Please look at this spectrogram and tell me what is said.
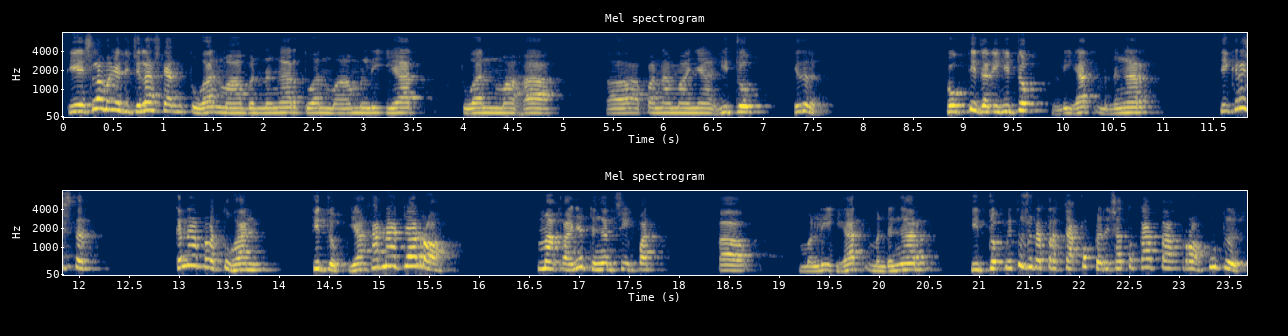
Di Islam hanya dijelaskan Tuhan maha mendengar, Tuhan maha melihat, Tuhan maha eh, apa namanya hidup, gitu Bukti dari hidup, lihat, mendengar. Di Kristen Kenapa Tuhan hidup? Ya karena ada roh. Makanya dengan sifat uh, melihat, mendengar, hidup itu sudah tercakup dari satu kata, roh kudus.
